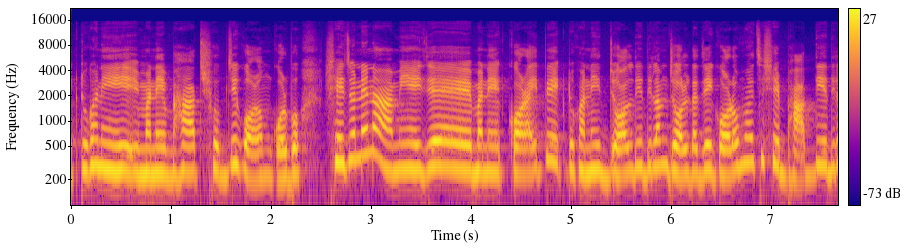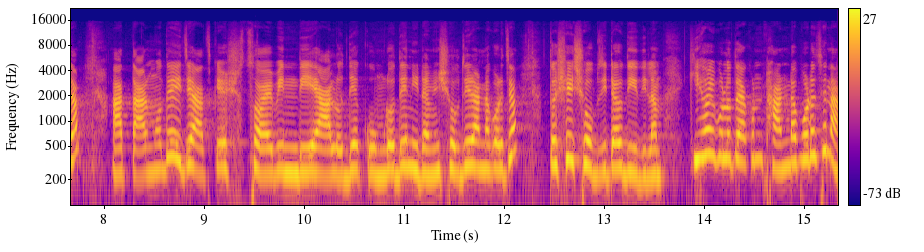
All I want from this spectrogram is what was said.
একটুখানি মানে ভাত, সবজি গরম করব। সেই জন্যে না আমি এই যে মানে কড়াইতে একটুখানি জল দিয়ে দিলাম, জলটা যে গরম হয়েছে সেই ভাত দিয়ে দিলাম। আর তার মধ্যে এই যে আজকে সয়াবিন দিয়ে, আলু দিয়ে, কুমড়ো দিয়ে, নিরামিষ সবজি রান্না করেছিলাম তো সেই সবজিটাও দিয়ে দিলাম। কি হয় বলো তো এখন ঠান্ডা পড়েছে না,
